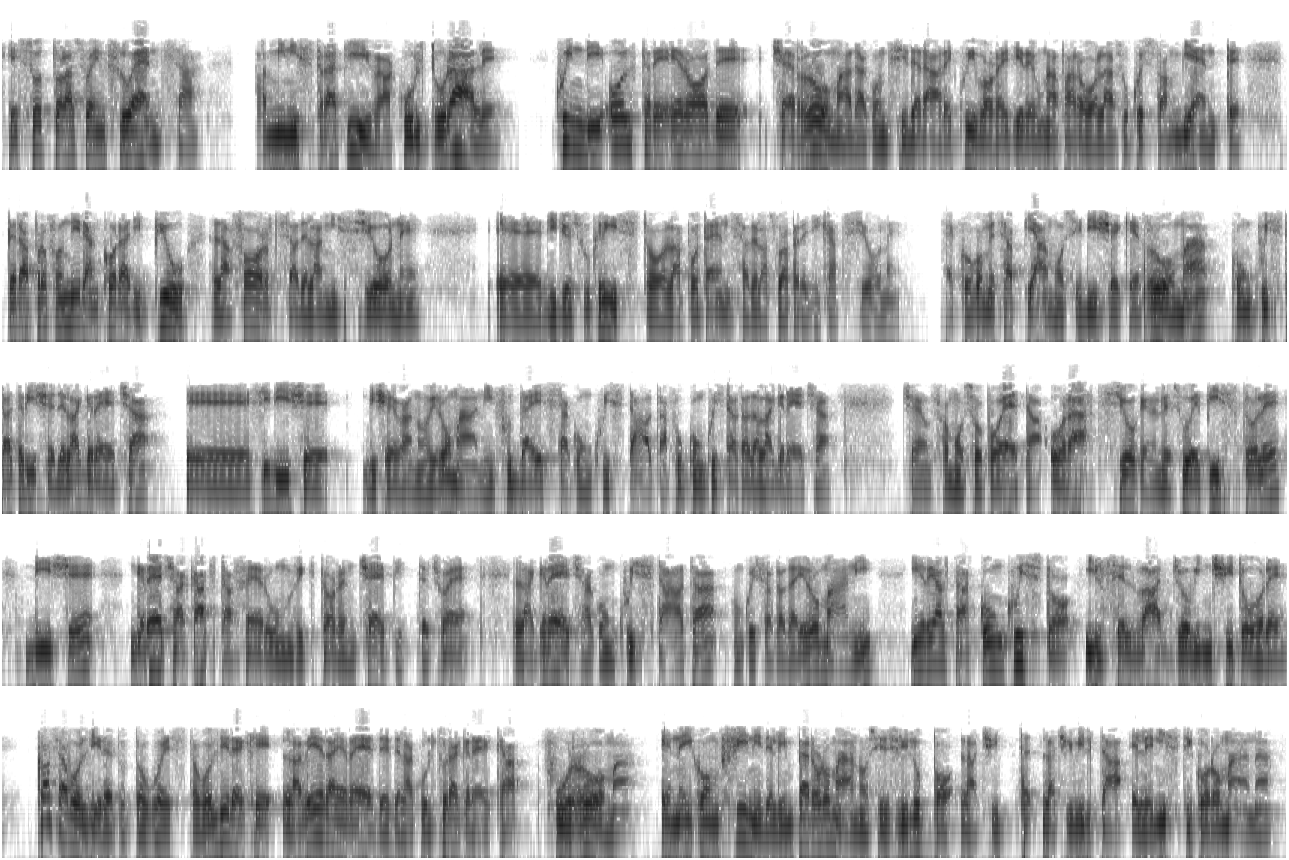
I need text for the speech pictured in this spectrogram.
e sotto la sua influenza amministrativa, culturale. Quindi oltre Erode c'è Roma da considerare, qui vorrei dire una parola su questo ambiente per approfondire ancora di più la forza della missione eh, di Gesù Cristo, la potenza della sua predicazione. Ecco, come sappiamo si dice che Roma, conquistatrice della Grecia, eh, si dice, dicevano i romani, fu da essa conquistata, fu conquistata dalla Grecia. C'è un famoso poeta Orazio che nelle sue epistole dice Grecia capta ferum victorem cepit, cioè la Grecia conquistata, conquistata dai romani, in realtà conquistò il selvaggio vincitore, Cosa vuol dire tutto questo? Vuol dire che la vera erede della cultura greca fu Roma e nei confini dell'impero romano si sviluppò la, citt- la civiltà ellenistico-romana.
